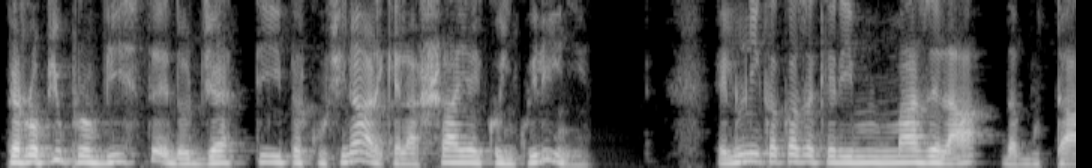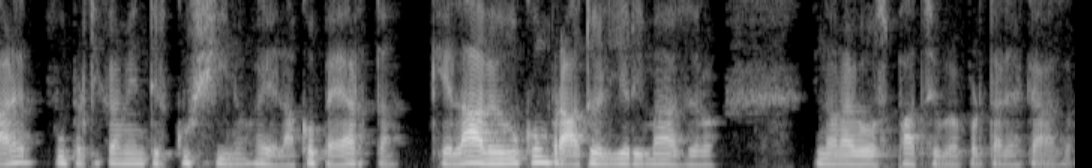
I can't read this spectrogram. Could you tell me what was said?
per lo più provviste ed oggetti per cucinare che lasciai ai coinquilini. E l'unica cosa che rimase là da buttare fu praticamente il cuscino e la coperta, che là avevo comprato e lì rimasero. Non avevo spazio per portarli a casa.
